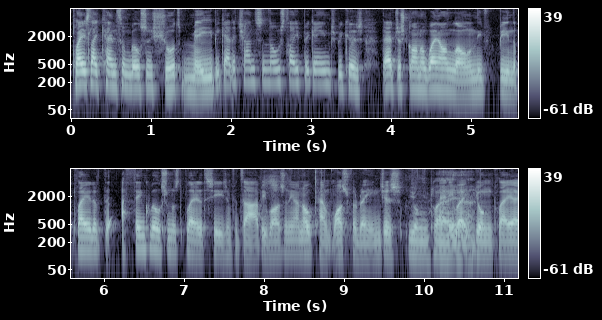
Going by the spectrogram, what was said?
players like Kent and Wilson should maybe get a chance in those type of games because they've just gone away on loan. They've been the player of the. I think Wilson was the player of the season for Derby, wasn't he? I know Kent was for Rangers. Young player, Anyway, yeah. young player,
